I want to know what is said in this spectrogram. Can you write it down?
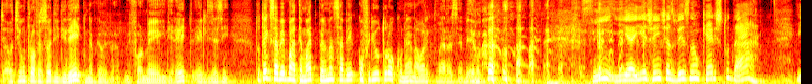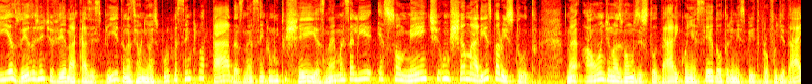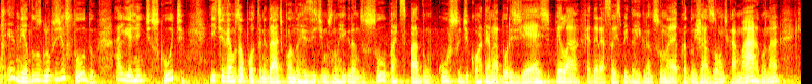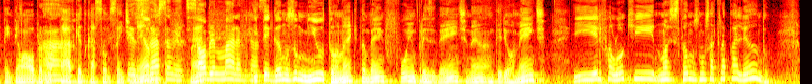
Eu, tinha um professor de direito, né? Porque eu me formei em direito, ele dizia assim: tu tem que saber matemática, pelo menos saber conferir o troco, né? Na hora que tu vai receber. Sim, e aí a gente às vezes não quer estudar. E às vezes a gente vê na casa espírita, nas reuniões públicas, sempre lotadas, né? sempre muito cheias, né? mas ali é somente um chamariz para o estudo. Né? Aonde nós vamos estudar e conhecer doutrina espírita em profundidade é dentro dos grupos de estudo. Ali a gente discute. E tivemos a oportunidade, quando residimos no Rio Grande do Sul, participar de um curso de coordenadores de ESG pela Federação Espírita do Rio Grande do Sul, na época do Jason de Camargo, né? Tem, tem uma obra Ah, notável que é Educação dos Sentimentos. Exatamente. né? Essa obra é maravilhosa. E pegamos o Milton, né, que também foi um presidente, né, anteriormente, e ele falou que nós estamos nos atrapalhando,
